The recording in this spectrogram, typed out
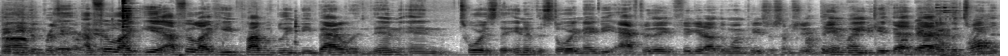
Yeah. They need Um, the prison guard, I feel like yeah, I feel like he'd probably be battling them, and towards the end of the story, maybe after they figured out the One Piece or some shit, then we'd get that battle ass between the brawl.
